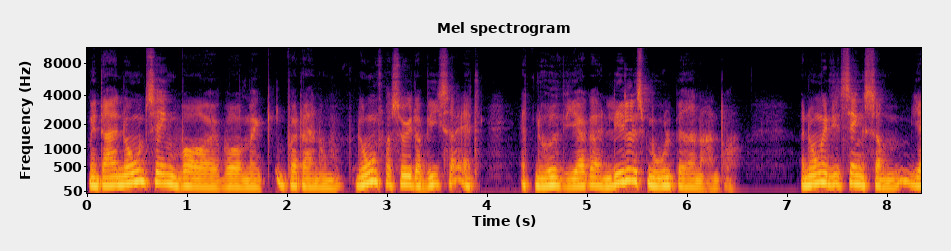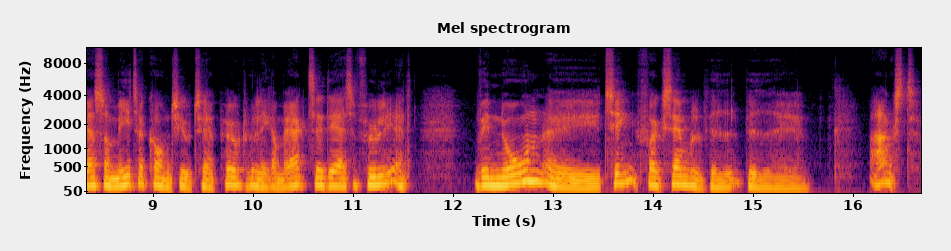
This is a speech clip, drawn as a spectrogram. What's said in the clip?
Men der er nogle ting, hvor, hvor, man, hvor der er nogle, nogle forsøg, der viser, at, at noget virker en lille smule bedre end andre. Og nogle af de ting, som jeg som metakognitiv terapeut lægger mærke til, det er selvfølgelig, at ved nogle øh, ting, for eksempel ved, ved øh, angst,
